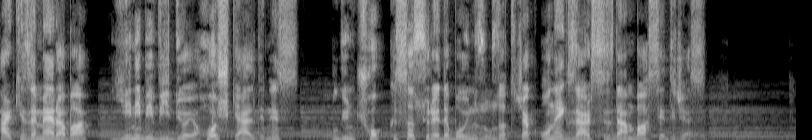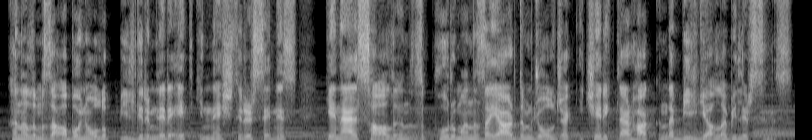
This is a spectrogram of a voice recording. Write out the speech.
Herkese merhaba, yeni bir videoya hoş geldiniz. Bugün çok kısa sürede boyunuzu uzatacak 10 egzersizden bahsedeceğiz. Kanalımıza abone olup bildirimleri etkinleştirirseniz genel sağlığınızı korumanıza yardımcı olacak içerikler hakkında bilgi alabilirsiniz.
